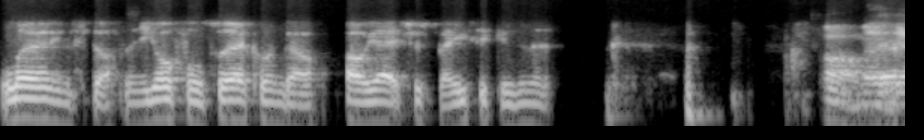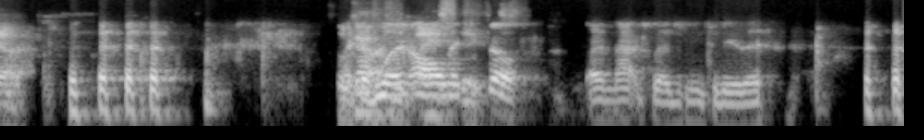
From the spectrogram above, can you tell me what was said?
learning stuff, and you go full circle and go, "Oh yeah, it's just basic, isn't it?" Oh man, yeah. like I've learned all this stuff, and actually I just need to do this.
